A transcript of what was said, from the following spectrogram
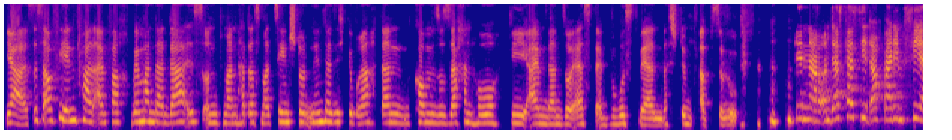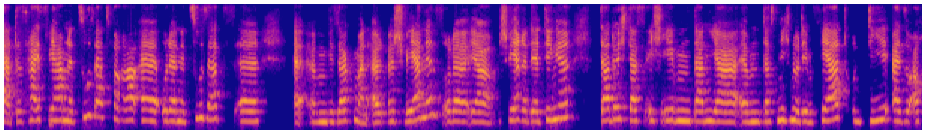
ja, es ist auf jeden Fall einfach, wenn man dann da ist und man hat das mal zehn Stunden hinter sich gebracht, dann kommen so Sachen hoch, die einem dann so erst äh, bewusst werden. Das stimmt absolut. Genau, und das passiert auch bei dem Pferd. Das heißt, wir haben eine Zusatzvora äh, oder eine Zusatz, äh, ähm, wie sagt man, Erschwernis oder ja, Schwere der Dinge, dadurch, dass ich eben dann ja ähm, das nicht nur dem Pferd und die, also auch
